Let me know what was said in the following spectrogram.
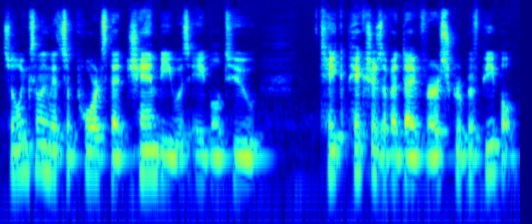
So, looking something that supports that Chamby was able to take pictures of a diverse group of people.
